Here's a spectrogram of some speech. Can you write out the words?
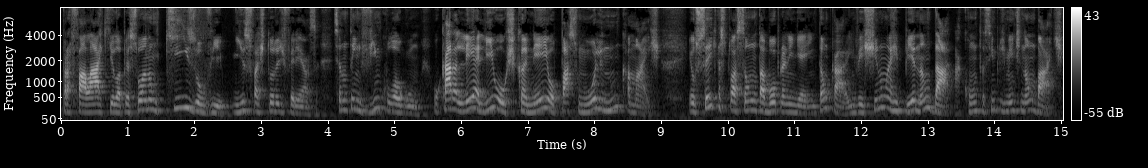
para falar aquilo, a pessoa não quis ouvir. E isso faz toda a diferença. Você não tem vínculo algum. O cara lê ali ou escaneia ou passa um olho e nunca mais. Eu sei que a situação não tá boa para ninguém. Então, cara, investir num RP não dá. A conta simplesmente não bate.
